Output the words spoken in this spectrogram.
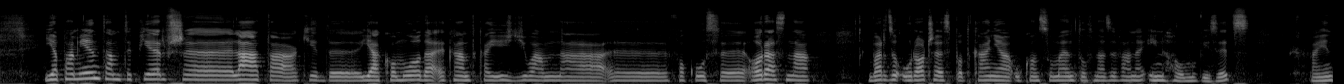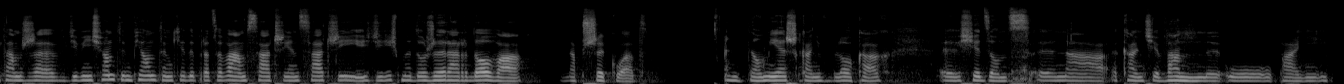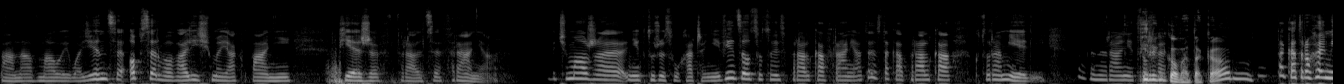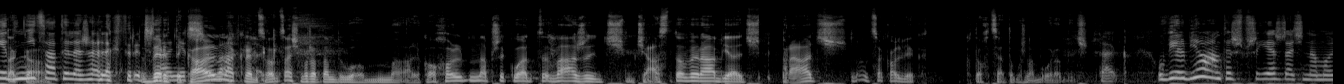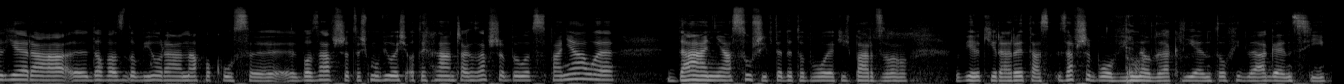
ja pamiętam te pierwsze lata, kiedy jako młoda ekantka jeździłam na y, fokusy oraz na bardzo urocze spotkania u konsumentów nazywane in-home visits. Pamiętam, że w 95, kiedy pracowałam w Sachi Sachi, jeździliśmy do Żerardowa na przykład, do mieszkań w blokach Y, siedząc y, na kancie wanny u pani i pana w małej łazience, obserwowaliśmy, jak pani pierze w pralce Frania. Być może niektórzy słuchacze nie wiedzą, co to jest pralka Frania. To jest taka pralka, która mieli. No generalnie trochę, taka. Taka trochę miednica, taka tyle że elektryczna. Wertykalna, kręcąca się. Można tam było alkohol na przykład ważyć, ciasto wyrabiać, prać, no cokolwiek kto chce, to można było robić. Tak. Uwielbiałam też przyjeżdżać na Moliera y, do Was do biura na fokusy, y, bo zawsze coś mówiłeś o tych lunchach, zawsze były wspaniałe dania, sushi, wtedy to było jakiś bardzo wielki rarytas. Zawsze było wino tak. dla klientów i dla agencji.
